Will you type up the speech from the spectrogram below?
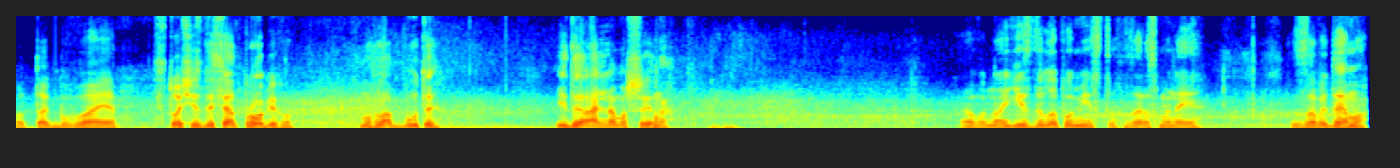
От так буває. 160 пробігу могла б бути ідеальна машина. А вона їздила по місту. Зараз ми неї заведемо.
